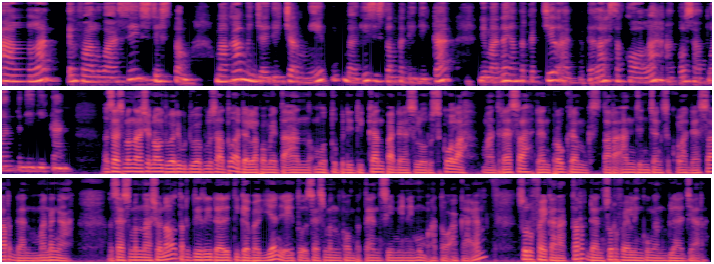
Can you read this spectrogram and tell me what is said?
alat evaluasi sistem, maka menjadi cermin bagi sistem pendidikan di mana yang terkecil adalah sekolah atau satuan pendidikan. Asesmen Nasional 2021 adalah pemetaan mutu pendidikan pada seluruh sekolah, madrasah, dan program kesetaraan jenjang sekolah dasar dan menengah. Asesmen nasional terdiri dari tiga bagian yaitu asesmen kompetensi minimum atau AKM, survei karakter, dan survei lingkungan belajar.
